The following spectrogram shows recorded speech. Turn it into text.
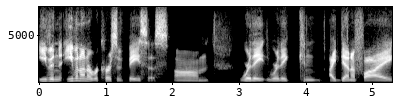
even even on a recursive basis um where they where they can identify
